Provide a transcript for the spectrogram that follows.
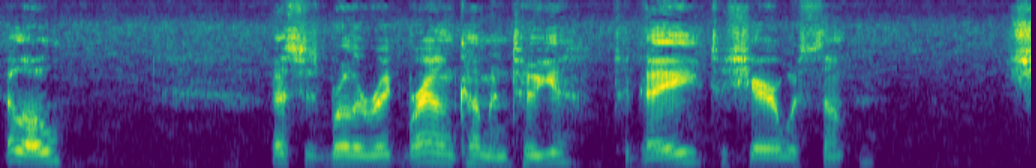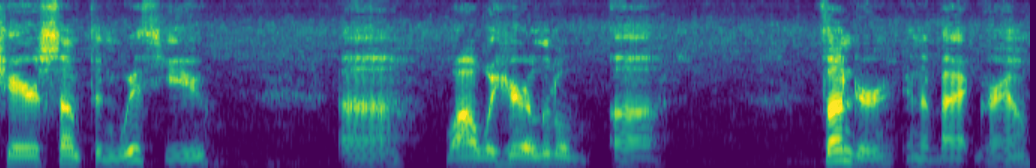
Hello, this is Brother Rick Brown coming to you today to share with something, share something with you. Uh, while we hear a little uh, thunder in the background,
